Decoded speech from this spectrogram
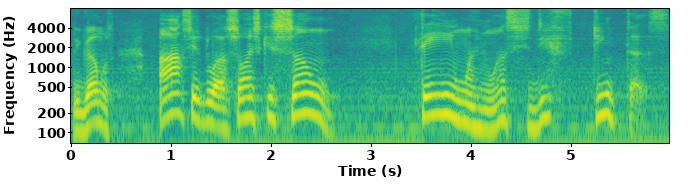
digamos, há situações que são, têm umas nuances distintas.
